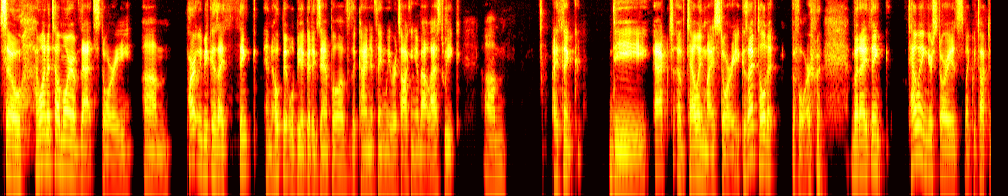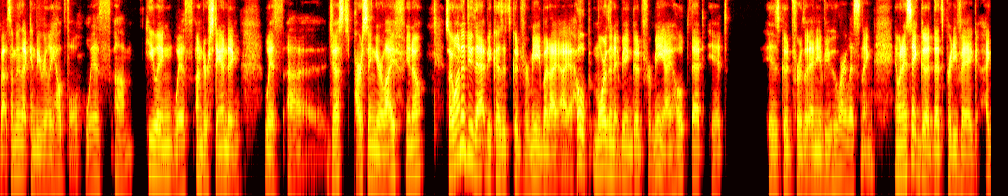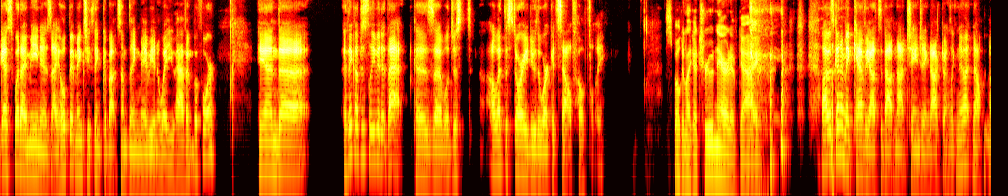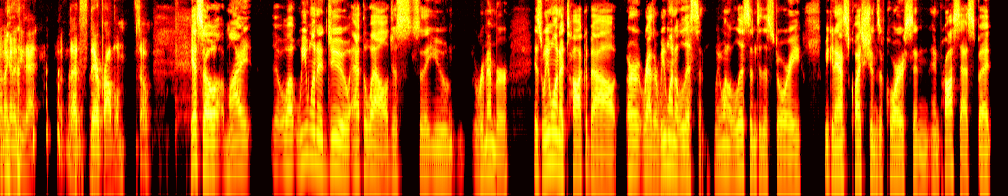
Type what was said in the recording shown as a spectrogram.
So, I want to tell more of that story. Um, partly because I think and hope it will be a good example of the kind of thing we were talking about last week. Um, I think the act of telling my story, because I've told it before, but I think telling your story is, like we talked about, something that can be really helpful with um, healing, with understanding, with uh, just parsing your life, you know? So I want to do that because it's good for me, but I, I, hope more than it being good for me, I hope that it is good for the, any of you who are listening. And when I say good, that's pretty vague. I guess what I mean is I hope it makes you think about something maybe in a way you haven't before. And uh, I think I'll just leave it at that because uh, we'll just, I'll let the story do the work itself, hopefully. Spoken like a true narrative guy. well, I was going to make caveats about not changing doctor. I was like, no, no, I'm not going to do that. That's their problem. So, yeah. So my what we want to do at the well, just so that you remember, is we want to talk about, or rather, we want to listen. We want to listen to the story. We can ask questions, of course, and and process, but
